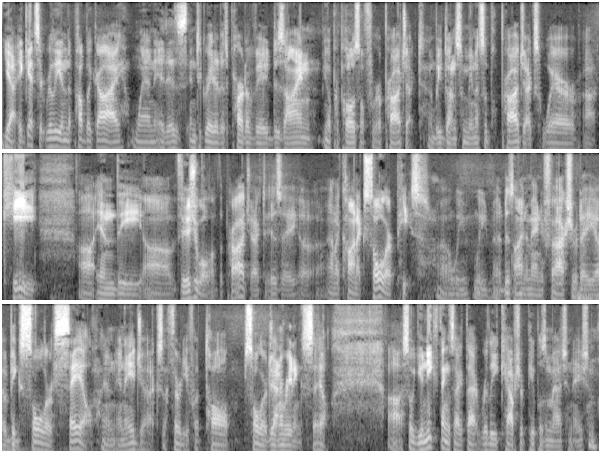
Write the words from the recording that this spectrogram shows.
Yeah, it gets it really in the public eye when it is integrated as part of a design you know proposal for a project and we've done some municipal projects where uh, key uh, in the uh, visual of the project is a uh, an iconic solar piece. Uh, we we designed and manufactured a, a big solar sail in, in, Ajax, a 30 foot tall solar generating sail. Uh, so unique things like that really capture people's imagination,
